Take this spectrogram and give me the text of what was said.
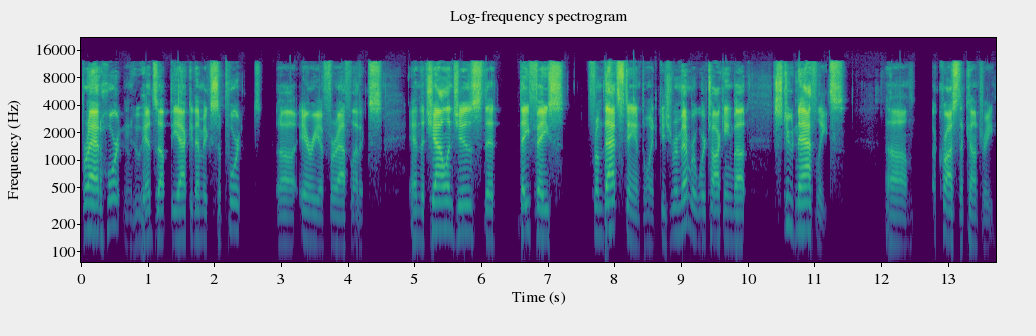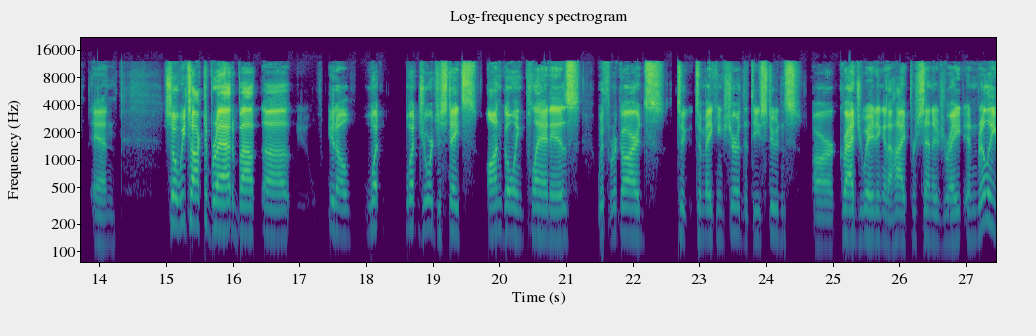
Brad Horton, who heads up the academic support uh, area for athletics, and the challenges that they face from that standpoint. Because you remember, we're talking about student athletes uh, across the country, and so we talked to Brad about uh, you know what what Georgia State's ongoing plan is with regards to, to making sure that these students are graduating at a high percentage rate. And really,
